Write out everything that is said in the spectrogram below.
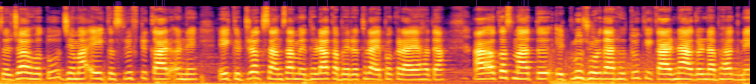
સર્જાયો હતો, જેમાં એક સ્વિફ્ટ કાર અને એક ટ્રક સામસામે ધડાકાભેર અથડાએ પકડાયા હતા. આ અકસ્માત એટલું જોરદાર હતું કે કારના આગળના ભાગને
